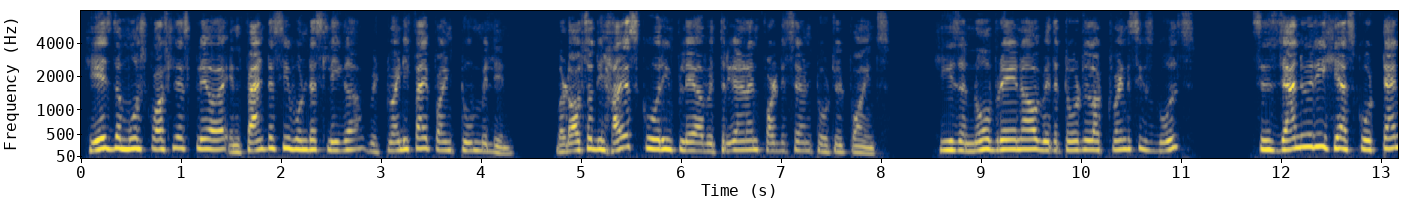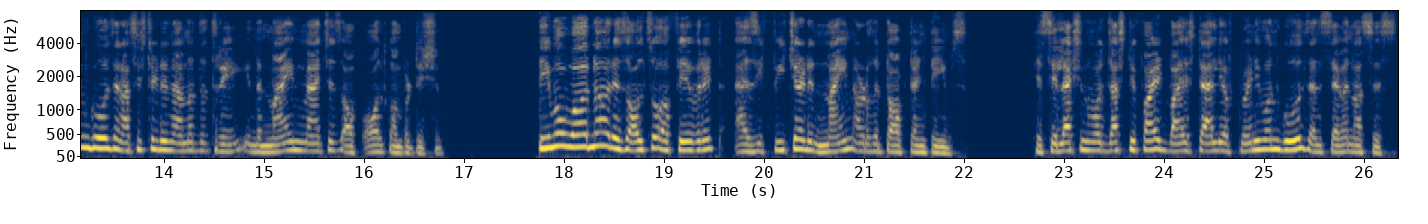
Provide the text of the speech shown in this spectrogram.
He is the most costliest player in Fantasy Bundesliga with 25.2 million, but also the highest scoring player with 347 total points. He is a no-brainer with a total of 26 goals. Since January, he has scored 10 goals and assisted in another 3 in the 9 matches of all competition. Timo Werner is also a favorite as he featured in 9 out of the top 10 teams. His selection was justified by his tally of 21 goals and 7 assists.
